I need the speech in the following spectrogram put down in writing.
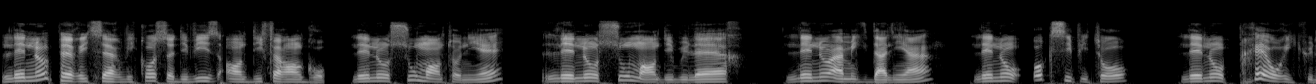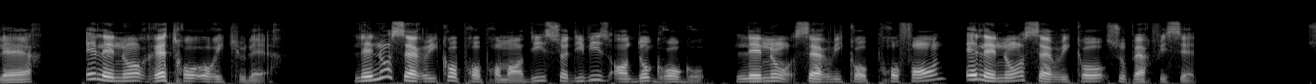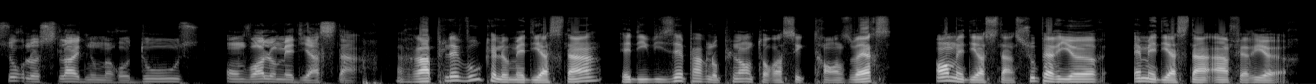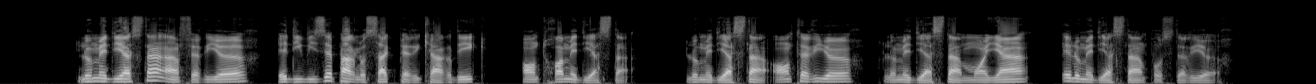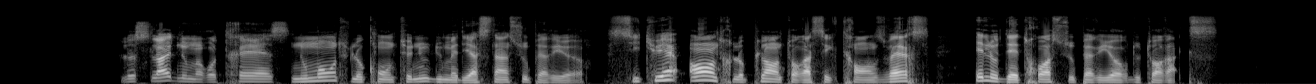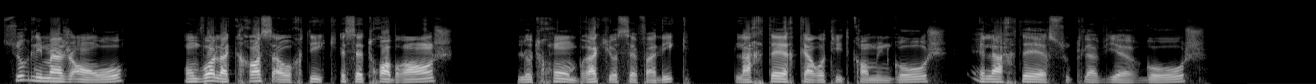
Les nœuds péricervicaux se divisent en différents groupes. Les nœuds sous-mentonniers, les nœuds sous-mandibulaires, les nœuds amygdaliens, les nœuds occipitaux, les nœuds préauriculaires et les nœuds rétro-auriculaires. Les nœuds cervicaux proprement dits se divisent en deux gros groupes, les nœuds cervicaux profonds et les nœuds cervicaux superficiels. Sur le slide numéro 12, on voit le médiastin. Rappelez-vous que le médiastin est divisé par le plan thoracique transverse en médiastin supérieur et médiastin inférieur. Le médiastin inférieur est divisé par le sac péricardique en trois médiastins. Le médiastin antérieur, le médiastin moyen et le médiastin postérieur. Le slide numéro 13 nous montre le contenu du médiastin supérieur, situé entre le plan thoracique transverse et le détroit supérieur du thorax. Sur l'image en haut, on voit la crosse aortique et ses trois branches, le tronc brachiocéphalique, l'artère carotide commune gauche et l'artère sous-clavière gauche.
